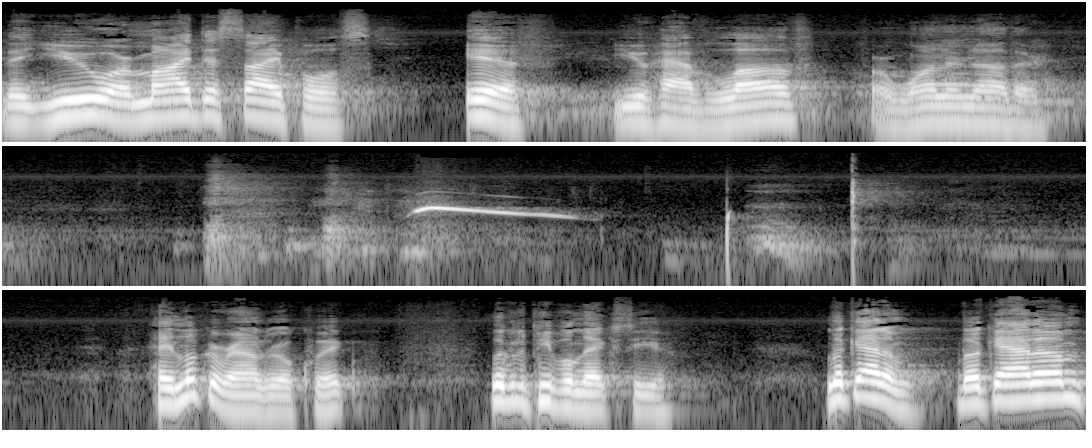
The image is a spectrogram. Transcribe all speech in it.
that you are my disciples if you have love for one another. Hey, look around real quick. Look at the people next to you. Look at them. Look at them.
